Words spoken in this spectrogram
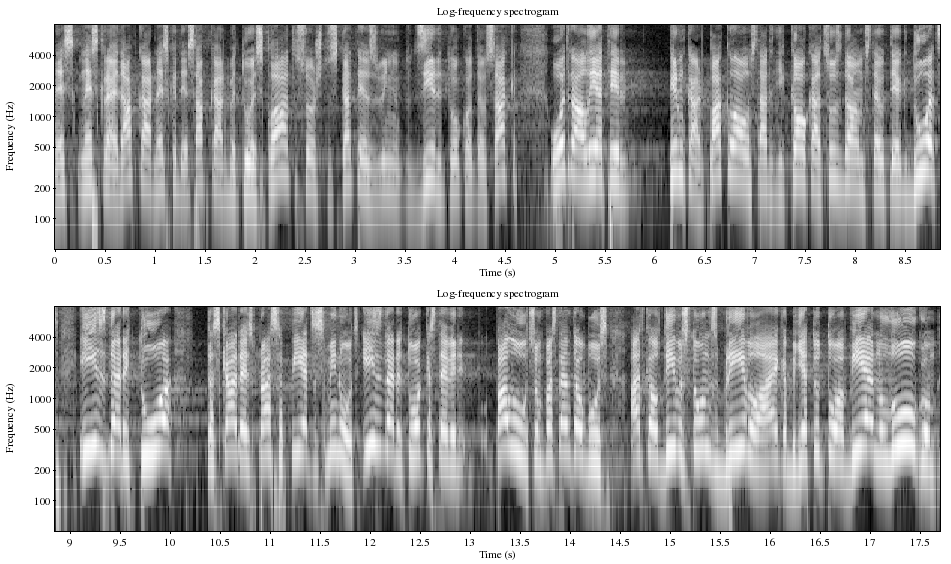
nes, neskraidi apkārt, neskaties apkārt, bet tu esi klātesošs, tu skaties uz viņu, tu dzirdi to, ko tev saka. Otrā lieta ir pirmkārt paklaus, tātad, ja kaut kāds uzdevums tev tiek dots, izdari to. Tas kādreiz prasa piecas minūtes. Izdari to, kas tev ir palūgts, un pēc tam tev būs atkal divas stundas brīva laika. Bet, ja tu to vienu lūgumu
